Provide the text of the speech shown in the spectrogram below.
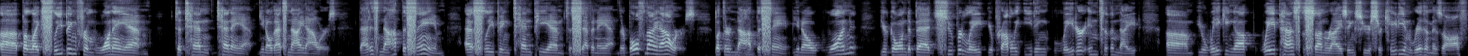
Uh, but like sleeping from 1 a.m. to 10 10 a.m. You know, that's nine hours. That is not the same as sleeping 10 p.m. to 7 a.m. They're both nine hours, but they're not the same. You know, one you're going to bed super late. You're probably eating later into the night. Um, you're waking up way past the sun rising, so your circadian rhythm is off.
